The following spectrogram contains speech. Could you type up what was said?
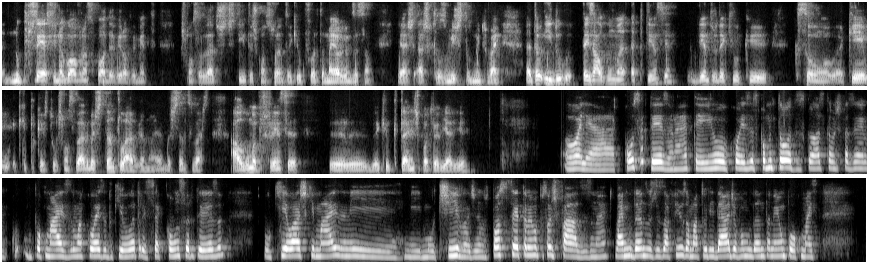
no processo e na governance pode haver obviamente responsabilidades distintas consoante aquilo que for também a organização. E acho, acho que resumiste muito bem. Então, e do, tens alguma apetência dentro daquilo que, que são, que é, que, porque a tua responsabilidade é bastante larga, não é? Bastante vasta. Há alguma preferência uh, daquilo que tens para o teu dia a dia Olha, com certeza, né? Tenho coisas como todos gostam de fazer um pouco mais uma coisa do que outra, isso é com certeza. O que eu acho que mais me, me motiva, digamos, posso ser também uma pessoa de fases, né? Vai mudando os desafios, a maturidade, eu vou mudando também um pouco, mas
